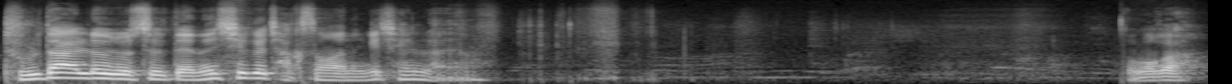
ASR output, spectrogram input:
둘 다 알려줬을 때는 식을 작성하는 게 제일 나아요. 넘어가.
